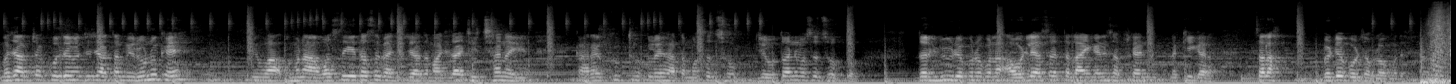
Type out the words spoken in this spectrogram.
म्हणजे आमच्या कुलदेवतेची जी आता मिरवणूक आहे ती वा तुम्हाला आवाज तर येत असं त्यांची आता माझी जायची इच्छा नाही आहे कारण खूप थकलो आहे आता मस्त झोप जेवतो आणि मस्त झोपतो. जर ही व्हिडिओ कोणाला आवडली असेल तर लाईक आणि सबस्क्राईब नक्की करा. चला भेटूया पुढच्या ब्लॉगमध्ये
